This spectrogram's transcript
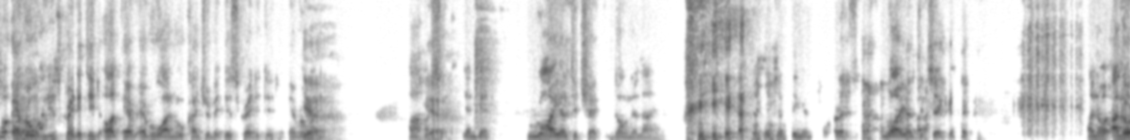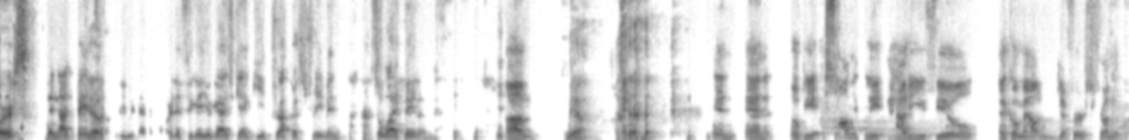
So everyone um, is credited. All everyone who contribute is credited. Everyone. Yeah. Uh-huh. Yeah. So you can get royalty check down the line. yeah. Such a thing in royalty check. I know. I know. They're not paying yep. for streaming anymore. They figure you guys can't keep track of streaming, so why pay them? um. Yeah. and, and and Opie, sonically, how do you feel Echo Mountain differs from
